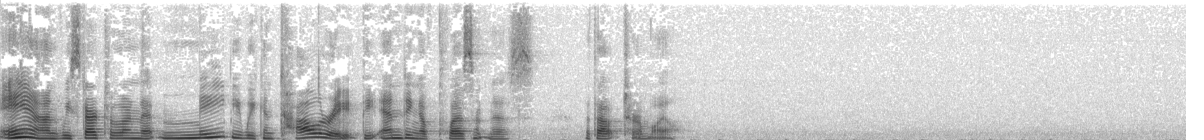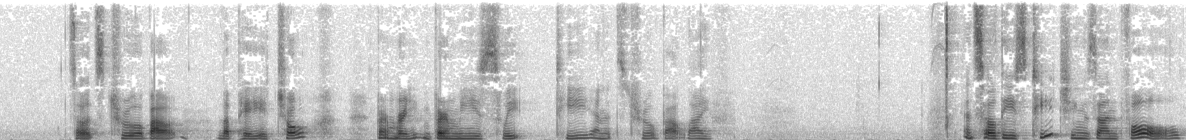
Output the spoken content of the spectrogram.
And we start to learn that maybe we can tolerate the ending of pleasantness without turmoil. So it's true about Lape Cho, Burmese sweet tea, and it's true about life. And so these teachings unfold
